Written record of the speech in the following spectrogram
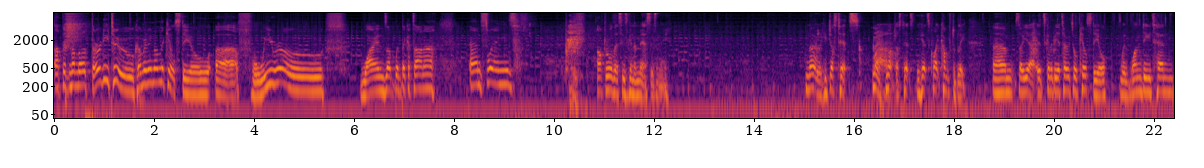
Up at number 32, coming in on the kill steal. Uh, Fuiro winds up with the katana and swings. After all this, he's gonna miss, isn't he? No, he just hits. No, not just hits. He hits quite comfortably. Um, so yeah, it's gonna be a total kill steal with 1d10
